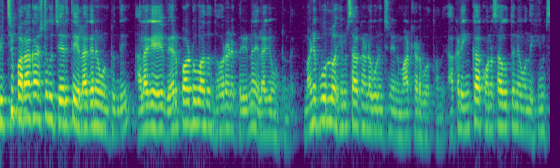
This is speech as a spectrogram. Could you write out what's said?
పిచ్చి పరాకాష్ఠకు చేరితే ఇలాగనే ఉంటుంది. అలాగే వేర్పాటువాద ధోరణి పెరిగినా ఇలాగే ఉంటుంది. మణిపూర్లో హింసాకాండ గురించి నేను మాట్లాడబోతోంది. అక్కడ ఇంకా కొనసాగుతూనే ఉంది హింస.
